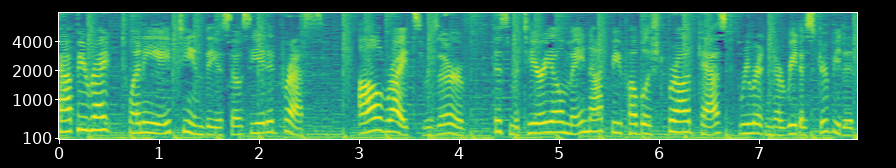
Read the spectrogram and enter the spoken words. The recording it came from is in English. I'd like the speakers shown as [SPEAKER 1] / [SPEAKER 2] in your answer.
[SPEAKER 1] Copyright 2018 The Associated Press. All rights reserved. This material may not be published, broadcast, rewritten or redistributed.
